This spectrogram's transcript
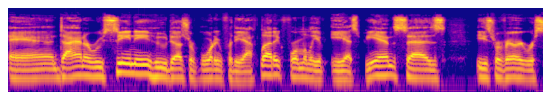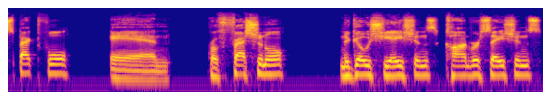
and Dianna Russini who does reporting for the Athletic formerly of ESPN says these were very respectful and professional negotiations, conversations.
